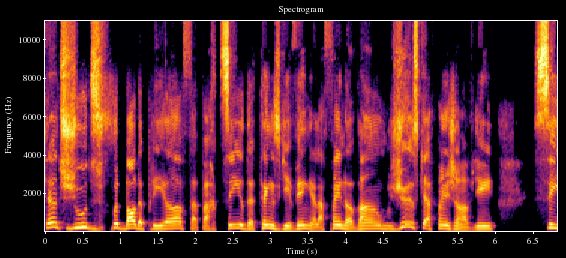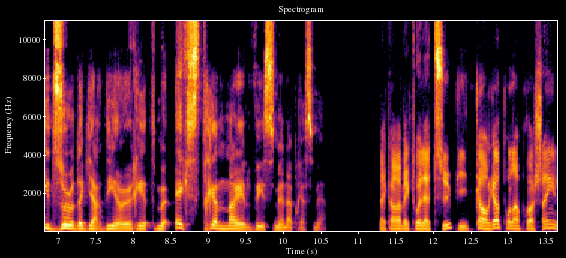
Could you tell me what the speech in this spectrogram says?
Quand tu joues du football de playoff à partir de Thanksgiving à la fin novembre jusqu'à fin janvier, c'est dur de garder un rythme extrêmement élevé semaine après semaine. D'accord avec toi là-dessus. Puis quand on regarde pour l'an prochain,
